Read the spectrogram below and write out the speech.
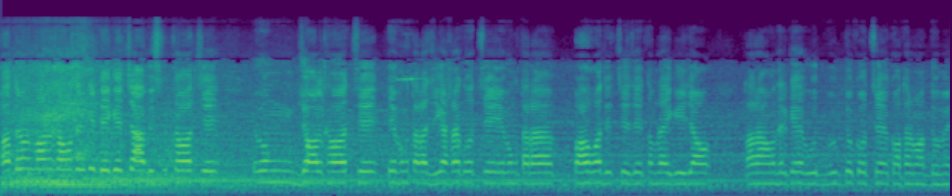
সাধারণ মানুষ আমাদেরকে ডেকে চা বিস্কুট খাওয়াচ্ছে এবং জল খাওয়াচ্ছে এবং তারা জিজ্ঞাসা করছে এবং তারা বাহবা দিচ্ছে যে তোমরা এগিয়ে যাও। তারা আমাদেরকে উদ্বুদ্ধ করছে কথার মাধ্যমে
